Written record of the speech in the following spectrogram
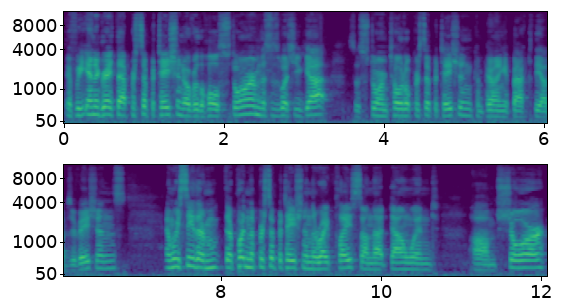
If we integrate that precipitation over the whole storm, this is what you get. So storm total precipitation, comparing it back to the observations. And we see they're, they're putting the precipitation in the right place on that downwind um, shore.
